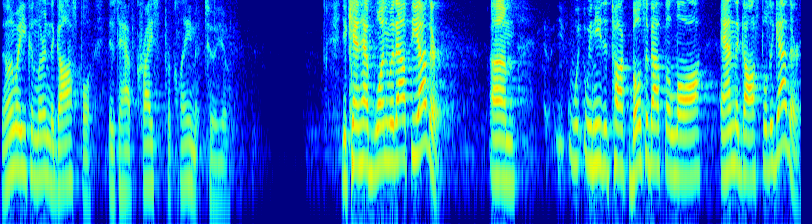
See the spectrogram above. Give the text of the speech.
The only way you can learn the gospel is to have Christ proclaim it to you. You can't have one without the other. Um, we, we need to talk both about the law and the gospel together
